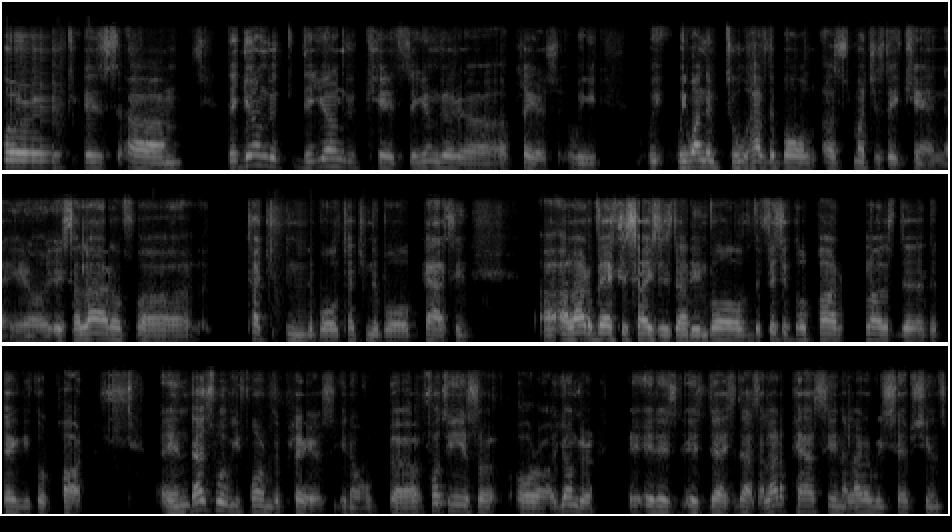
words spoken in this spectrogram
work is um, the younger the younger kids, the younger uh, players, we, we we want them to have the ball as much as they can. You know, it's a lot of uh, touching the ball, touching the ball, passing. Uh, a lot of exercises that involve the physical part plus the, the technical part. And that's where we form the players, you know, uh, 14 years or, or younger, it is it does, just that's a lot of passing, a lot of receptions,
